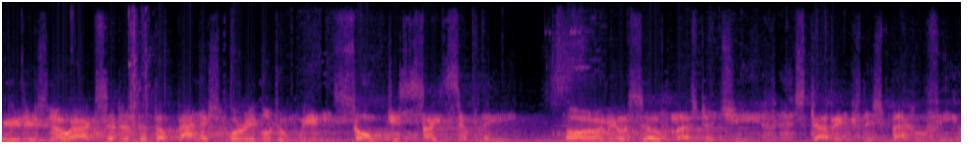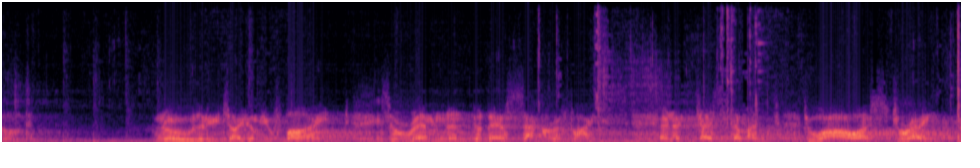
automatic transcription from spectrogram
It is no accident that the Banished were able to win so decisively. Arm yourself, Master Chief. Scavenge this battlefield. Know that each item you find is a remnant of their sacrifice and a testament to our strength.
